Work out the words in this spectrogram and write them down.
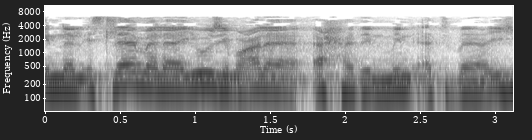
إن الإسلام لا يوجب على أحد من أتباعه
